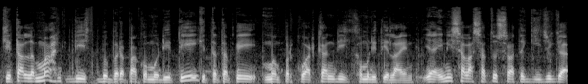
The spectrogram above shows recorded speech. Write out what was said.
kita lemah di beberapa komoditi kita tapi memperkuatkan di komoditi lain. Ya ini salah satu strategi juga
